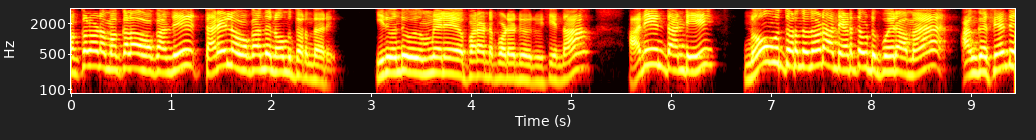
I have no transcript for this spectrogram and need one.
மக்களோட மக்களாக உட்காந்து தரையில் உட்காந்து நோம்பு திறந்தார். இது வந்து உண்மையிலேயே பாராட்டப்பட வேண்டிய ஒரு விஷயந்தான் அதையும் தாண்டி நோம்பு திறந்ததோடு அந்த இடத்த விட்டு போயிடாம அங்கே சேர்ந்து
